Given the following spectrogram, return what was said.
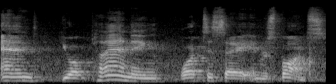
and you are planning what to say in response.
